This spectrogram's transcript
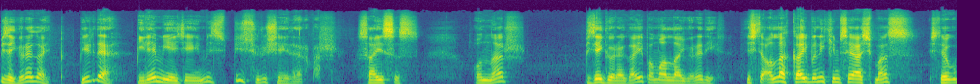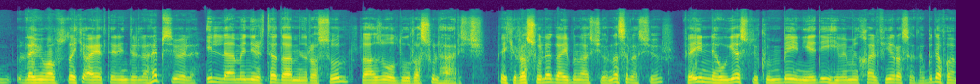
bize göre gayip. Bir de bilemeyeceğimiz bir sürü şeyler var. Sayısız. Onlar bize göre gayip ama Allah'a göre değil. İşte Allah gaybını kimseye açmaz. İşte Levh-i Mahfuz'daki ayetler indirilen hepsi öyle. İlla men irtada min rasul, razı olduğu rasul hariç. Peki Resul'e gaybını açıyor. Nasıl açıyor? Fe innehu yeslukum beyni yedeyhi ve min halfi rasada. Bu defa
